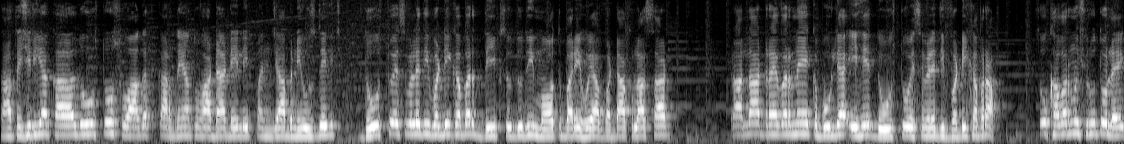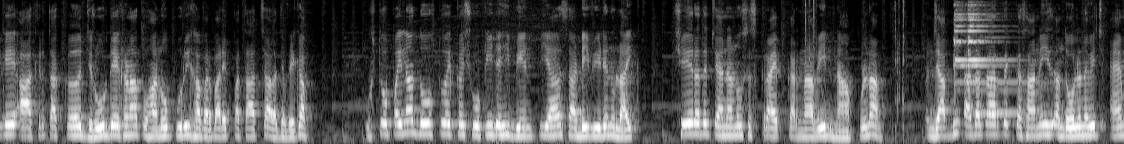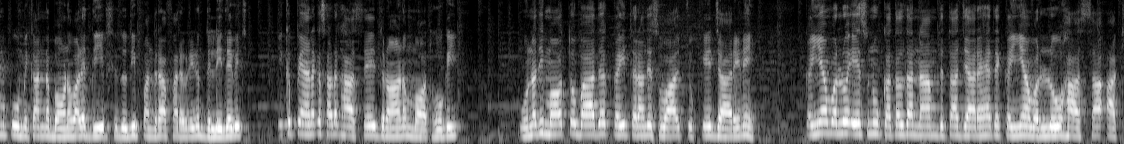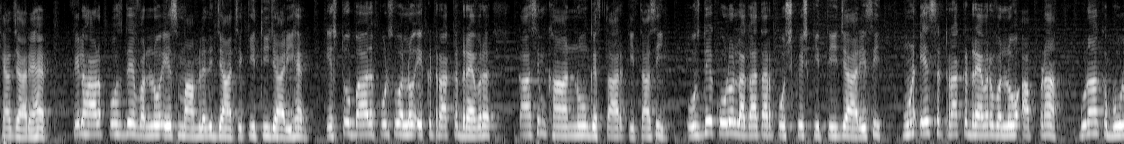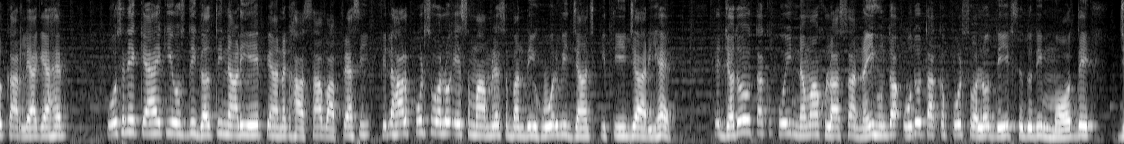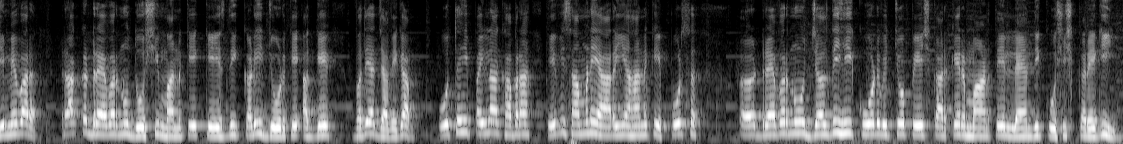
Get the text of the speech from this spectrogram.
ਸਤਿ ਸ਼੍ਰੀ ਅਕਾਲ ਦੋਸਤੋ, ਸਵਾਗਤ ਕਰਦੇ ਹਾਂ ਤੁਹਾਡਾ ਡੇਲੀ ਪੰਜਾਬ ਨਿਊਜ਼ ਦੇ ਵਿੱਚ। ਦੋਸਤੋ, ਇਸ ਵੇਲੇ ਦੀ ਵੱਡੀ ਖਬਰ, ਦੀਪ ਸਿੱਧੂ ਦੀ ਮੌਤ ਬਾਰੇ ਹੋਇਆ ਵੱਡਾ ਖੁਲਾਸਾ। ਟਰਾਲਾ ਡਰਾਈਵਰ ਨੇ ਕਬੂਲਿਆ ਇਹ ਦੋਸਤੋ, ਇਸ ਵੇਲੇ ਦੀ ਵੱਡੀ ਖਬਰ ਆ। ਸੋ ਖਬਰ ਨੂੰ ਸ਼ੁਰੂ ਤੋਂ ਲੈ ਕੇ ਆਖਿਰ ਤੱਕ ਜਰੂਰ ਦੇਖਣਾ, ਤੁਹਾਨੂੰ ਪੂਰੀ ਖਬਰ ਬਾਰੇ ਪਤਾ ਚੱਲ ਜਾਵੇਗਾ। ਉਸ ਤੋਂ ਪਹਿਲਾਂ ਦੋਸਤੋ, ਇੱਕ ਛੋਟੀ ਜਿਹੀ ਬੇਨਤੀ ਆ, ਸਾਡੀ ਵੀਡੀਓ ਨੂੰ ਲਾਈਕ ਸ਼ੇਅਰ ਅਤੇ ਚੈਨਲ ਨੂੰ ਸਬਸਕ੍ਰਾਈਬ ਕਰਨਾ ਵੀ ਨਾ ਭੁੱਲਣਾ। ਪੰਜਾਬੀ ਅਦਾਕਾਰ ਤੇ ਕਿਸਾਨੀ ਅੰਦੋਲਨ ਵਿੱਚ ਅਹਿਮ ਭੂਮਿਕਾ ਨਿਭਾਉਣ ਵਾਲੇ ਦੀਪ ਸਿੱਧੂ ਦੀ 15 ਫਰਵਰੀ ਨੂੰ ਦਿੱਲੀ ਦੇ ਵਿੱਚ ਇੱਕ ਭਿਆਨਕ ਸੜਕ ਹਾਦਸੇ ਦੌਰਾਨ ਮੌਤ ਹੋ ਗਈ। ਉਹਨਾਂ ਦੀ ਮੌਤ ਤੋਂ ਬਾਅਦ ਕਈ ਤਰ੍ਹਾਂ ਦੇ ਸਵਾਲ ਚੁੱਕੇ ਜਾ ਰਹੇ ਨੇ। ਕਈਆਂ ਵੱਲੋਂ ਇਸ ਨੂੰ ਕਤਲ ਦਾ ਨਾਮ ਦਿੱਤਾ ਜਾ ਰਿਹਾ ਹੈ ਤੇ ਕਈਆਂ ਵੱਲੋਂ ਹਾਦਸਾ ਆਖਿਆ ਜਾ ਰਿਹਾ ਹੈ। ਫਿਲਹਾਲ ਪੁਲਿਸ ਦੇ ਵੱਲੋਂ ਇਸ ਮਾਮਲੇ ਦੀ ਜਾਂਚ ਕੀਤੀ ਜਾ ਰਹੀ ਹੈ। ਇਸ ਤੋਂ ਬਾਅਦ ਪੁਲਿਸ ਵੱਲੋਂ ਇੱਕ ਟਰੱਕ ਡਰਾਈਵਰ ਕਾਸਿਮ ਖਾਨ ਨੂੰ ਗ੍ਰਿਫਤਾਰ ਕੀਤਾ ਸੀ। ਉਸ ਦੇ ਕੋਲੋਂ ਲਗਾਤਾਰ ਪੁੱਛਗਿੱਛ ਕੀਤੀ ਜਾ ਰਹੀ ਸੀ। ਹੁਣ ਇਸ ਟਰੱਕ ਡਰਾਈਵਰ ਵੱਲੋਂ ਆਪਣਾ ਗੁਨਾਹ ਕਬੂਲ ਕਰ ਲਿਆ ਗਿਆ ਹੈ। ਉਸ ਨੇ ਕਿਹਾ ਹੈ ਕਿ ਉਸ ਦੀ ਗਲਤੀ ਨਾਲ ਹੀ ਇਹ ਭਿਆਨਕ ਹਾਦਸਾ ਵਾਪਰਿਆ ਸੀ। ਫਿਲਹਾਲ ਪੁਲਿਸ ਵੱਲੋਂ ਇਸ ਮਾਮਲੇ ਸੰਬੰਧੀ ਹੋਰ ਵੀ ਜਾਂਚ ਕੀਤੀ ਜਾ ਰਹੀ ਹੈ ਤੇ ਜਦੋਂ ਤੱਕ ਕੋਈ ਨਵਾਂ ਖੁਲਾਸਾ ਨਹੀਂ ਹੁੰਦਾ, ਉਦੋਂ ਤੱਕ ਪੁਲਿਸ ਵੱਲੋਂ ਦੀਪ ਸਿੱਧੂ ਦੀ ਮੌਤ ਦੇ ਜ਼ਿੰਮੇਵਾਰ ਟਰੱਕ ਡਰਾਈਵਰ ਨੂੰ ਦੋਸ਼ੀ ਮੰਨ ਕੇ ਕੇਸ ਦੀ ਕੜੀ ਜੋੜ ਕੇ ਅੱਗੇ ਵਧਿਆ ਜਾਵੇਗਾ। ਉੱਥੇ ਹੀ ਪਹਿਲਾਂ ਖਬਰਾਂ ਇਹ ਵੀ ਸਾਹਮਣੇ ਆ ਰਹੀਆਂ ਹਨ ਕਿ ਪੁਲਿਸ ਡਰਾਈਵਰ ਨੂੰ ਜਲਦੀ ਹੀ ਕੋਰਟ ਵਿੱਚੋਂ ਪੇਸ਼ ਕਰਕੇ ਰਿਮਾਂਡ ਤੇ ਲੈਣ ਦੀ ਕੋਸ਼ਿਸ਼ ਕਰੇਗੀ।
